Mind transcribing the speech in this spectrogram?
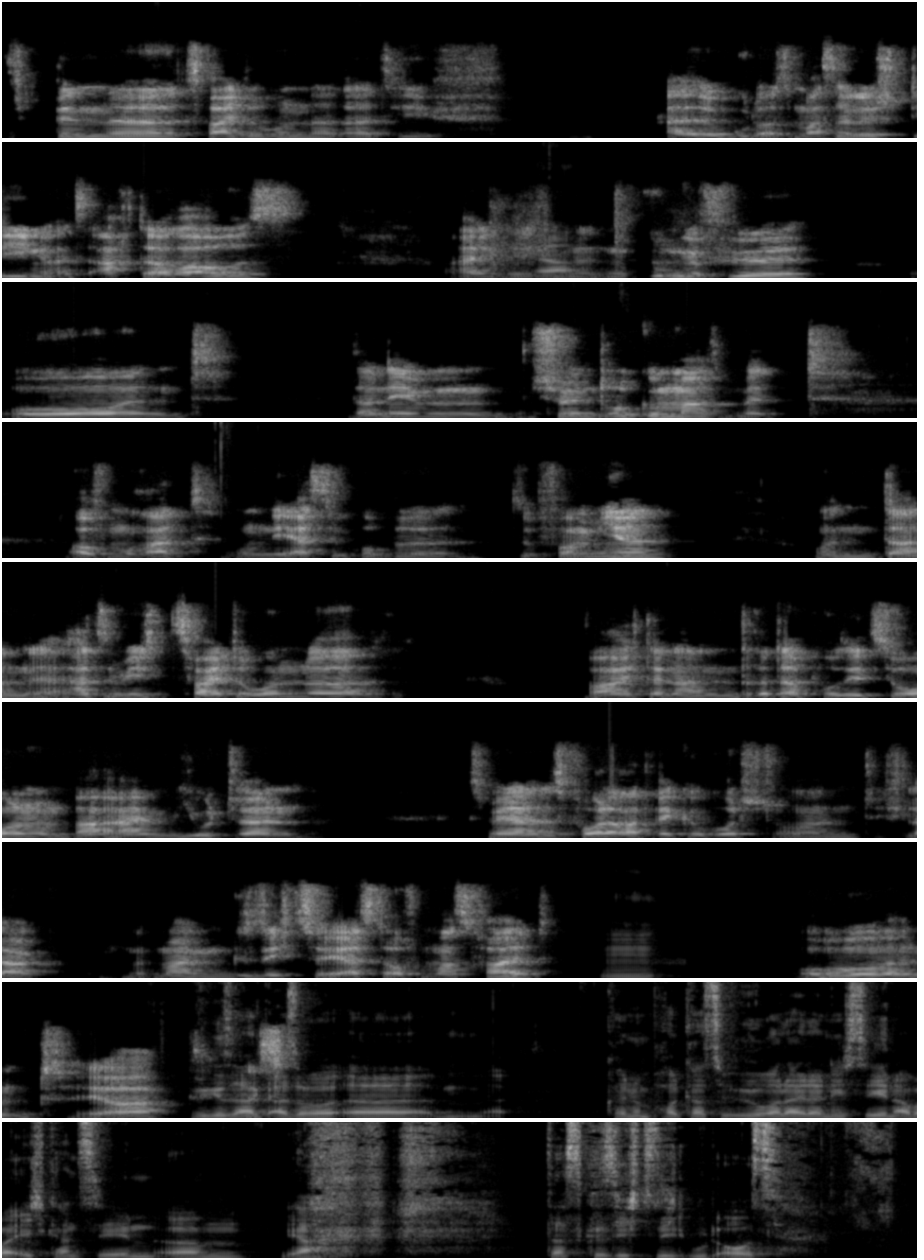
ich bin äh, zweite Runde relativ also gut aus dem Wasser gestiegen, als Achter raus. Eigentlich ja. mit einem guten Gefühl und dann eben schön Druck gemacht mit auf dem Rad, um die erste Gruppe zu formieren. Und dann hatte mich zweite Runde, war ich dann an dritter Position und bei einem U-Turn ist mir dann das Vorderrad weggerutscht und ich lag mit meinem Gesicht zuerst auf dem Asphalt. Mhm. Und ja. Wie gesagt, also äh, können im Podcast die Hörer leider nicht sehen, aber ich kann es sehen. Ähm, ja, das Gesicht sieht gut aus.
